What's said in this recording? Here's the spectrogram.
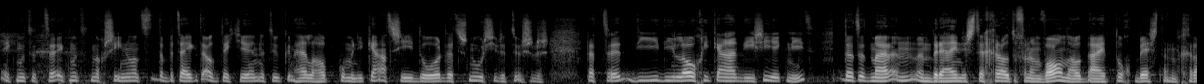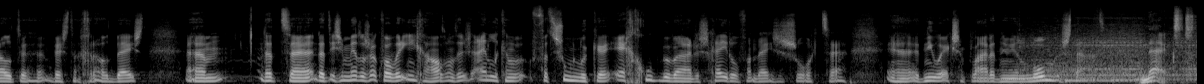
ik moet, het, ik moet het nog zien. Want dat betekent ook dat je natuurlijk een hele hoop communicatie door dat snoertje ertussen. Dus dat, eh, die, die logica die zie ik niet. Dat het maar een, een brein is ter grootte van een walnoot bij toch best een, grote, best een groot beest. Ehm, dat, eh, dat is inmiddels ook wel weer ingehaald, want er is eindelijk een fatsoenlijke, echt goed bewaarde schedel van deze soort. eh, het nieuwe exemplaar dat nu in Londen staat. Next,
